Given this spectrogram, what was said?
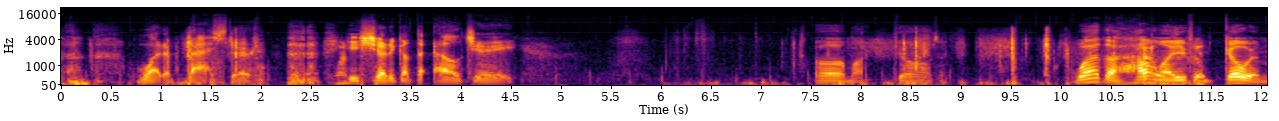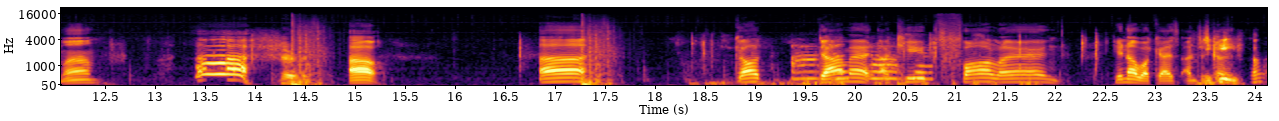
what a bastard. He should have got the LG. Oh my god. Where the hell am I even going, man? Ah! Ow. Ah! God damn it! I keep falling. You know what, guys? I'm just You gonna.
